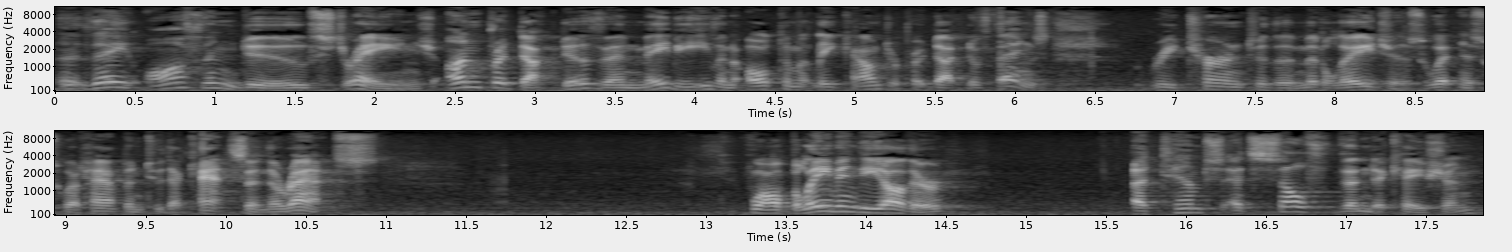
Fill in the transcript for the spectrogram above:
they often do strange, unproductive, and maybe even ultimately counterproductive things. Return to the Middle Ages, witness what happened to the cats and the rats. While blaming the other, attempts at self vindication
